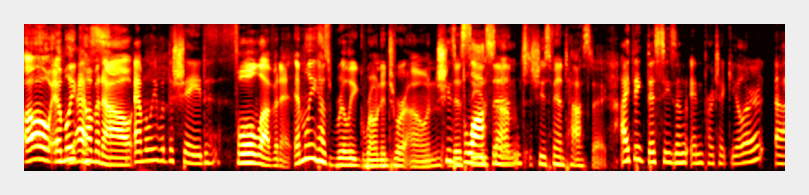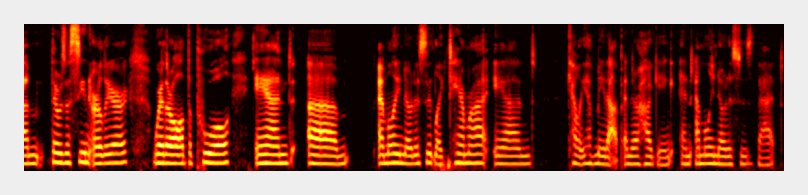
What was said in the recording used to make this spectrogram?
"Oh, Emily Yes. coming out, Emily with the shade. full loving it." Emily has really grown into her own. She's blossomed. Season. She's fantastic. I think this season in particular, um, there was a scene earlier where they're all at the pool and um, Emily notices, like Tamara and Kelly have made up and they're hugging, and Emily notices that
